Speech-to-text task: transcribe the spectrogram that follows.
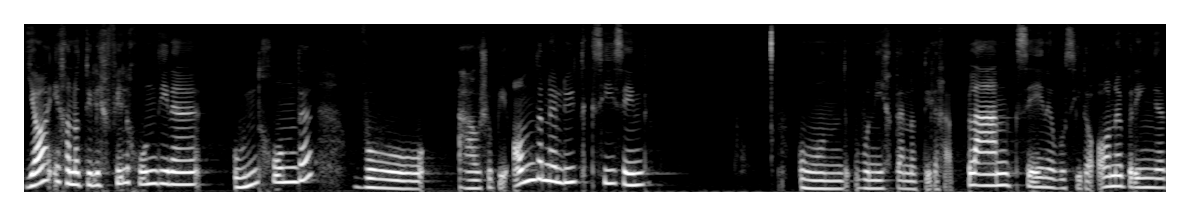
ja, ich habe natürlich viele Kundinnen und Kunden, die auch schon bei anderen Leuten sind und wo ich dann natürlich auch Pläne sehe, wo sie da anbringen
